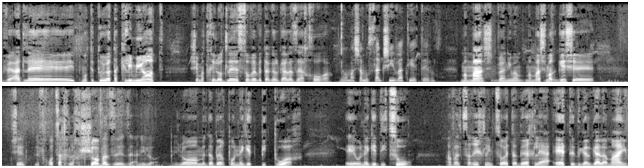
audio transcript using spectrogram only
ועד להתמוטטויות אקלימיות שמתחילות לסובב את הגלגל הזה אחורה. זה ממש המושג שאיבת יתר. ממש, ואני ממש מרגיש ש... שלפחות צריך לחשוב על זה, זה אני, לא, אני לא מדבר פה נגד פיתוח אה, או נגד ייצור, אבל צריך למצוא את הדרך להאט את גלגל המים.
